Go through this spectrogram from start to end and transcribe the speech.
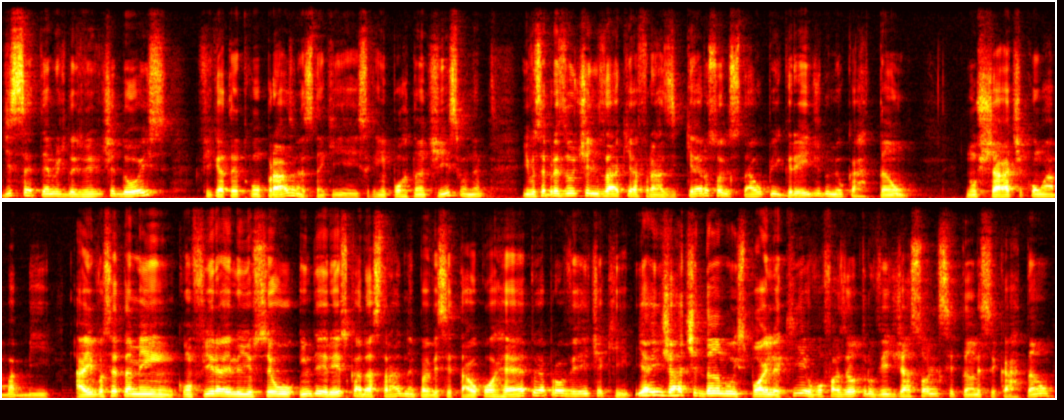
de setembro de 2022 Fique atento com o prazo, né? Você tem que, isso aqui é importantíssimo, né? E você precisa utilizar aqui a frase quero solicitar o upgrade do meu cartão no chat com a Babi. Aí você também confira ali o seu endereço cadastrado, né, para ver se está o correto e aproveite aqui. E aí já te dando um spoiler aqui, eu vou fazer outro vídeo já solicitando esse cartão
